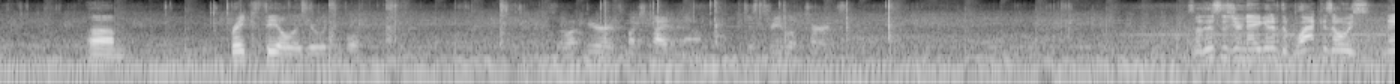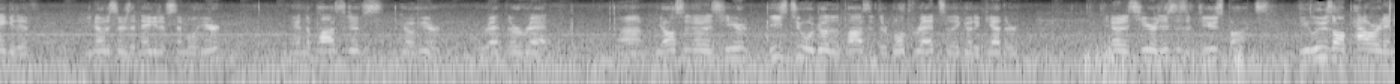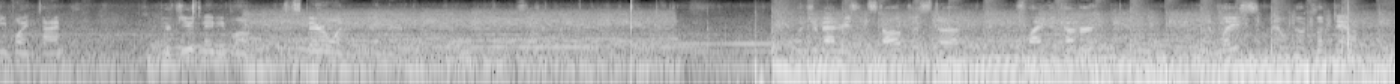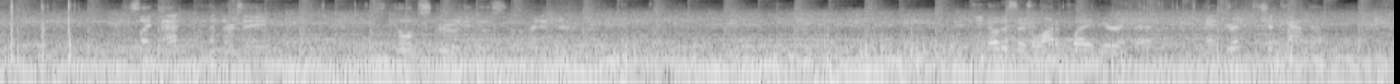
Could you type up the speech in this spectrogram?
um, brake feel that you're looking for. So up here, it's much tighter now. Just three little turns. So this is your negative. The black is always negative. You notice there's a negative symbol here, and the positives go here red, they're red. Um, you also notice here, these two will go to the positive. They're both red, so they go together. You notice here, this is a fuse box. If you lose all power at any point in time, your fuse may be blown. There's a spare one in there. So, once your battery is installed, just uh, slide the cover into place. They'll, they'll clip down. Just like that. And then there's a Phillips screw that goes right in there. If you notice there's a lot of play here in the hand grip. You shouldn't have that.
